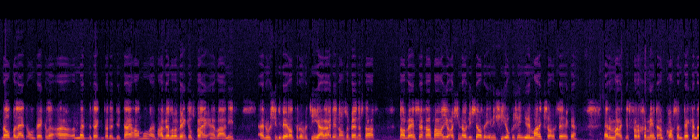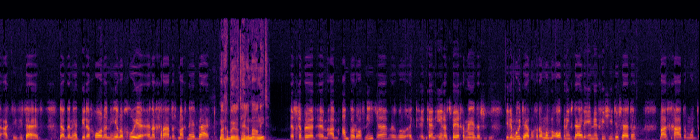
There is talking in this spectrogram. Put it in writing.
wel beleid ontwikkelen uh, met betrekking tot de detailhandel. Waar willen we winkels bij en waar niet. En hoe ziet de wereld er over tien jaar uit in onze binnenstad? Nou, wij zeggen van, als je nou diezelfde energie ook eens in je markt zou steken, en de markt is voor een gemeente een kostendekkende activiteit, ja, dan heb je er gewoon een hele goede en een gratis magneet bij. Maar gebeurt dat helemaal niet? Dat gebeurt um, amper of niet. Hè. Ik, ik, ken één of twee gemeentes die de moeite hebben genomen om de openingstijden in hun visie te zetten. Maar het gaat om het,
